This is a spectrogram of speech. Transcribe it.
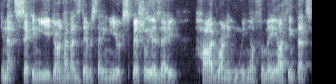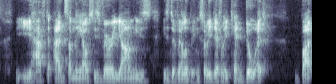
in that second year don't have as devastating a year, especially as a hard running winger. For me, I think that's you have to add something else. He's very young. He's he's developing, so he definitely can do it. But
